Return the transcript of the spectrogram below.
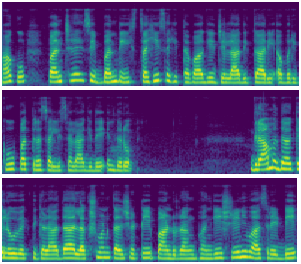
ಹಾಗೂ ಪಂಚಾಯತ್ ಸಿಬ್ಬಂದಿ ಸಹಿ ಸಹಿತವಾಗಿ ಜಿಲ್ಲಾಧಿಕಾರಿ ಅವರಿಗೂ ಪತ್ರ ಸಲ್ಲಿಸಲಾಗಿದೆ ಎಂದರು. ಗ್ರಾಮದ ಕೆಲವು ವ್ಯಕ್ತಿಗಳಾದ ಲಕ್ಷ್ಮಣ್ ಕಲ್ಶೆಟ್ಟಿ, ಪಾಂಡುರಂಗ್ ಭಂಗಿ, ಶ್ರೀನಿವಾಸ್ ರೆಡ್ಡಿ,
